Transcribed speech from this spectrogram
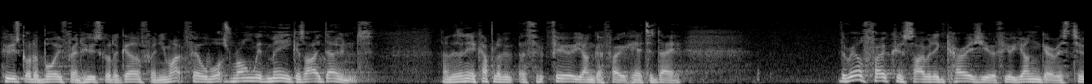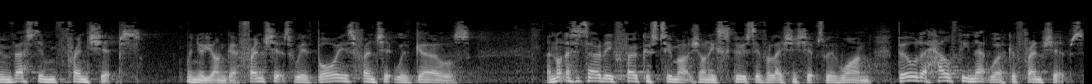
who's got a boyfriend, who's got a girlfriend. You might feel, well, what's wrong with me because I don't? And there's only a couple of, a few younger folk here today. The real focus I would encourage you if you're younger is to invest in friendships when you're younger. Friendships with boys, friendship with girls. And not necessarily focus too much on exclusive relationships with one. Build a healthy network of friendships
